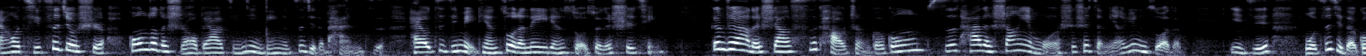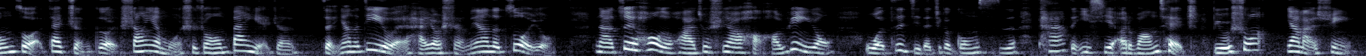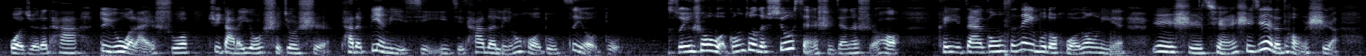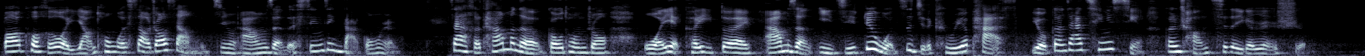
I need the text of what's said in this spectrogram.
然后其次就是工作的时候，不要紧紧盯着自己的盘子，还有自己每天做的那一点琐碎的事情，更重要的是要思考整个公司它的商业模式是怎么样运作的，以及我自己的工作在整个商业模式中扮演着。怎样的地位，还有什么样的作用？那最后的话，就是要好好运用我自己的这个公司它的一些 advantage。比如说亚马逊，我觉得它对于我来说巨大的优势就是它的便利性以及它的灵活度、自由度。所以说我工作的休闲时间的时候，可以在公司内部的活动里认识全世界的同事，包括和我一样通过校招项目进入 Amazon 的新晋打工人。在和他们的沟通中，我也可以对 Amazon 以及对我自己的 career path 有更加清醒、更长期的一个认识。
